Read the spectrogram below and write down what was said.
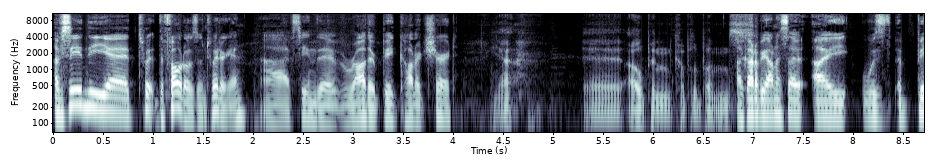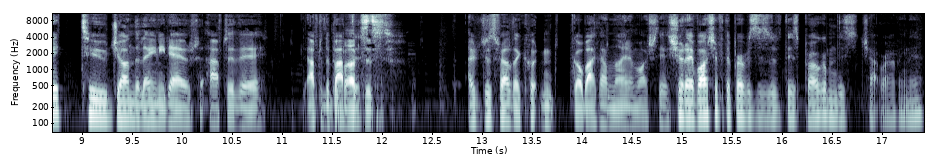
I've seen the uh, tw- the photos on Twitter again. Uh, I've seen the rather big collared shirt. Yeah. Uh, open a couple of buttons. I got to be honest. I, I was a bit too John Delaney'd out after the after the, The Baptist. Baptist. I just felt I couldn't go back online and watch this. Should I watch it for the purposes of this program, this chat we're having now?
